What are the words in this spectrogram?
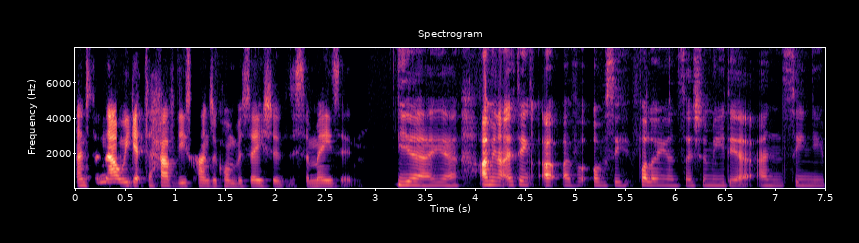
And so now we get to have these kinds of conversations. It's amazing. Yeah, yeah. I mean, I think I've obviously following you on social media and seen you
